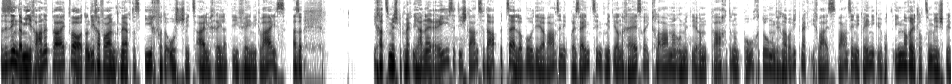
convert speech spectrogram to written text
Also sie sind an mich angetragen worden und ich habe vor allem gemerkt, dass ich von der Ostschweiz eigentlich relativ wenig weiß. Also ich habe zum Beispiel gemerkt, ich habe eine riesige Distanz zu den Appenzell, obwohl die ja wahnsinnig präsent sind mit ihren Käsereklamen und mit ihrem Trachten und Brauchtum. Und ich habe aber wie gemerkt, ich weiß wahnsinnig wenig über die Innerrödler zum Beispiel.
